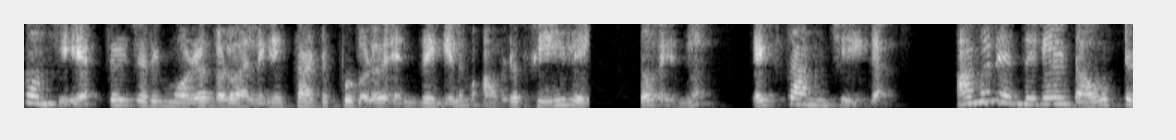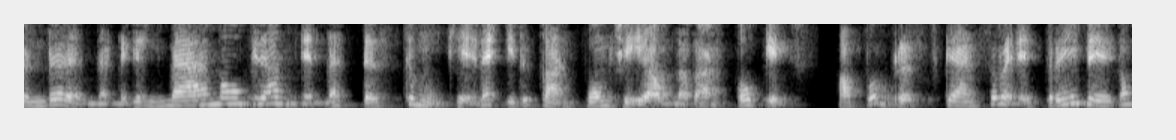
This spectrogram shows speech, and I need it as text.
കൺഫേം ചെയ്യാം ചെറിയ ചെറിയ മുഴകളോ അല്ലെങ്കിൽ തടുപ്പുകളോ എന്തെങ്കിലും അവിടെ ഫീൽ ചെയ്യുന്നുണ്ടോ എന്ന് എക്സാമിൻ ചെയ്യുക. അങ്ങനെ എന്തെങ്കിലും ഡൗട്ട് ഉണ്ട് എന്നുണ്ടെങ്കിൽ മാമോഗ്രാം എന്ന ടെസ്റ്റ് മുഖേന ഇത് കൺഫേം ചെയ്യാവുന്നതാണ്. ഓക്കെ അപ്പോൾ ബ്രസ്റ്റ് ക്യാൻസർ എത്രയും വേഗം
